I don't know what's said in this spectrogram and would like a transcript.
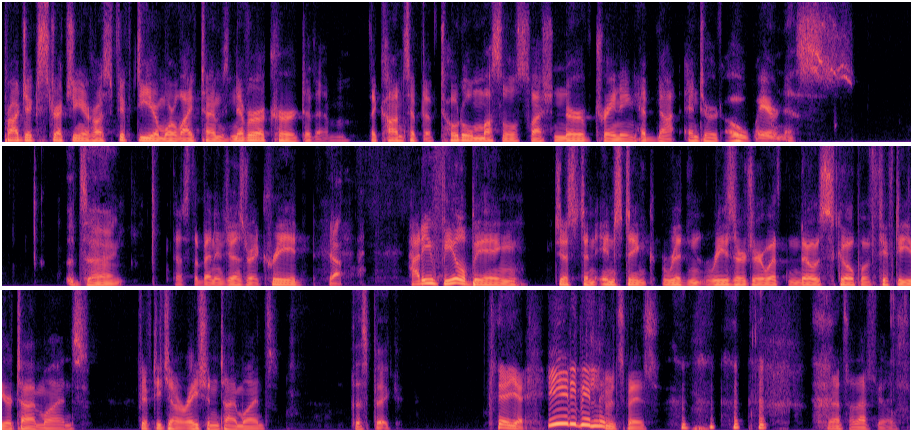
projects stretching across 50 or more lifetimes never occurred to them. The concept of total muscle slash nerve training had not entered awareness. Dang. That's the Bene Gesserit creed. Yeah. How do you feel being just an instinct ridden researcher with no scope of 50 year timelines, 50 generation timelines? This big. Yeah, yeah. Itty bitty limit space. That's how that feels.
